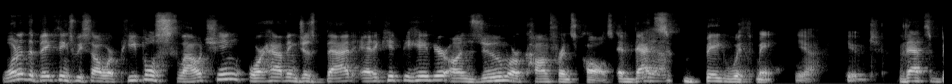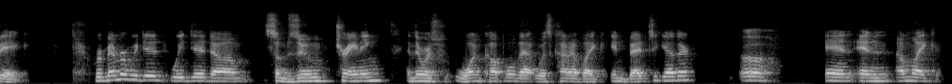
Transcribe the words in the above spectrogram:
One of the big things we saw were people slouching or having just bad etiquette behavior on Zoom or conference calls. And that's yeah. big with me. Yeah, huge. That's big. Remember we did we did um, some Zoom training and there was one couple that was kind of like in bed together. Oh. And and I'm like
